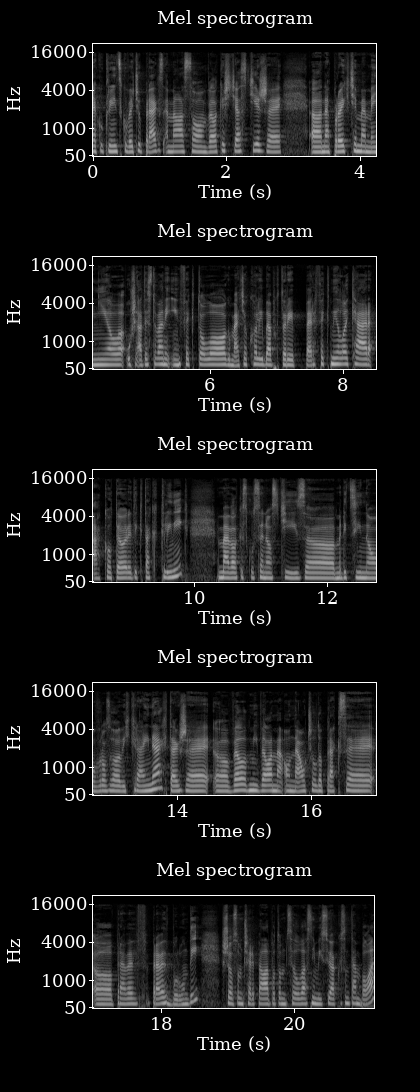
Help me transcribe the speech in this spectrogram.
nejakú klinickú väčšiu prax a mala som veľké šťastie, že e, na projekte ma menil už atestovaný infektológ Maťo Kolibab, ktorý je perfektný lekár ako teoretik, tak klinik. Má veľké skúsenosti s e, medicínou v rozvojových krajinách, takže e, veľmi veľa ma on naučil do praxe práve v, práve v Burundi, čo som čerpala potom celú vlastne misiu, ako som tam bola.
